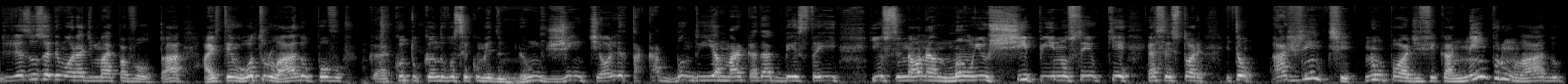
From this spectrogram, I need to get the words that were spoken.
Jesus vai demorar demais para voltar. Aí tem o outro lado, o povo é, cutucando você com medo. Não, gente, olha, tá acabando e a marca da besta e, e o sinal na mão e o chip e não sei o que, essa história. Então a gente não pode ficar nem por um lado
